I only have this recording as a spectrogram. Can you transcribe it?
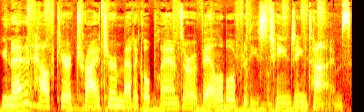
United Healthcare TriTerm Medical Plans are available for these changing times.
